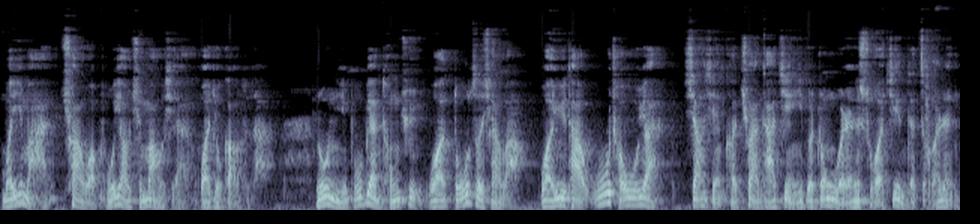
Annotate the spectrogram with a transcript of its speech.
伪满，劝我不要去冒险。我就告诉他，如你不便同去，我独自前往，我与他无仇无怨。相信可劝他尽一个中国人所尽的责任，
